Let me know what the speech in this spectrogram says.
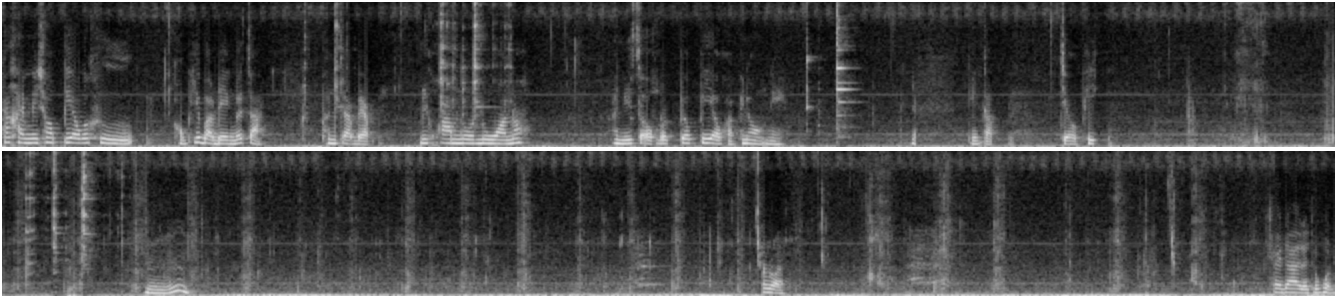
ถ้าใครไม่ชอบเปรี้ยวก็คือของพี่บ่าวแดงด้วยจ้ะ เพิ่นจะแบบมีความนัวนัวๆเนาะอันนี้จะออกรสเปรี้ยวๆค่ะพี่น้องนี่กินกับเจียวพริกอืมอร่อยใช้ได้เลยทุกคน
